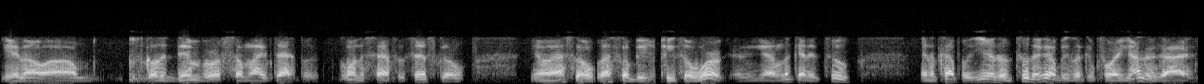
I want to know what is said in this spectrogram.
you know, um, go to Denver or something like that. But going to San Francisco, you know, that's gonna that's gonna be a piece of work. And you got to look at it, too. In a couple of years or two, they're to be looking for a younger guy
